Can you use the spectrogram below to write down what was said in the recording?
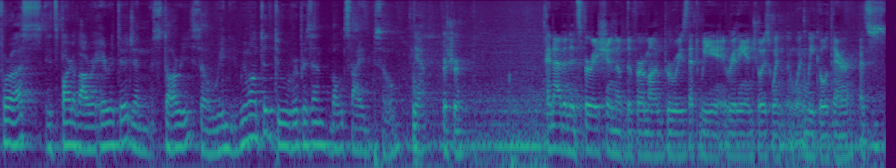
for us it's part of our heritage and story. So we we wanted to represent both sides. So Yeah, for sure. And have an inspiration of the Vermont breweries that we really enjoy when when we go there. That's,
